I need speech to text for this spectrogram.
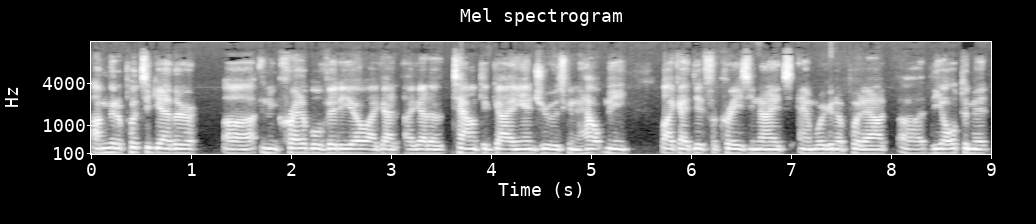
I'm going to put together uh, an incredible video. I got I got a talented guy Andrew who's going to help me, like I did for Crazy Nights, and we're going to put out uh, the ultimate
